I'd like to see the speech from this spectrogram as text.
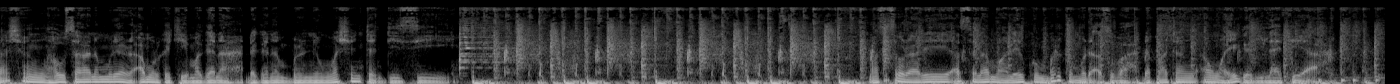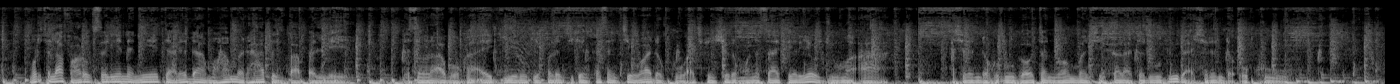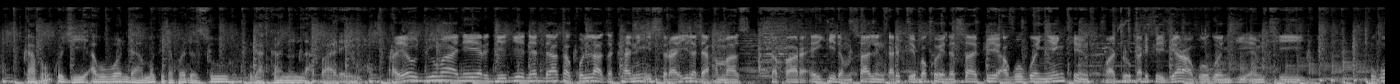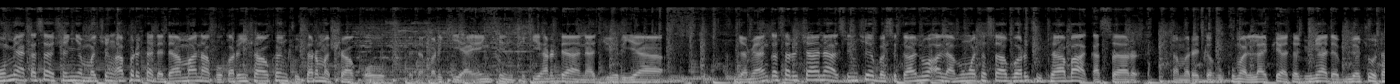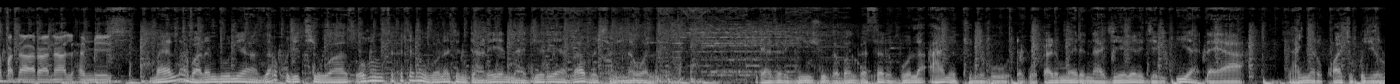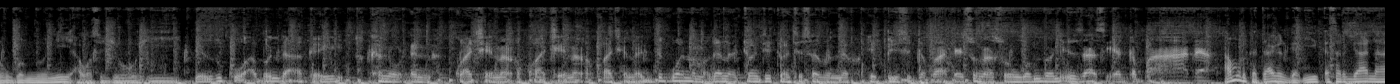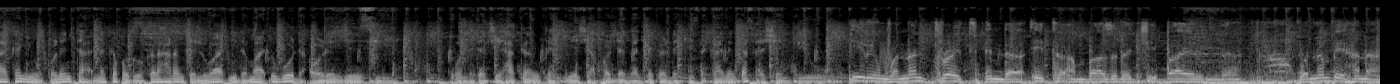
Sashen Hausa na muryar Amurka ke magana daga nan birnin Washington DC. Masu saurare Assalamu alaikum barkanmu da asuba da fatan an waye gari lafiya. Murtala Faruk sanyina ne tare da Muhammad Hafiz Baballe da sauran abokan aiki muke farin cikin kasancewa da ku a cikin shirin na safiyar yau Juma'a 24 ga watan Nuwamban shekara ta 2023. Kafin ku ji abubuwan da muka tafa da su ga kanun labarai. A yau Juma'a ne yarjejeniyar da aka kulla tsakanin Isra'ila da Hamas ta fara aiki da misalin ƙarfe bakwai na safe agogon yankin wato ƙarfe biyar agogon GMT. Hukumomi a ƙasashen yammacin Afirka da dama na ƙoƙarin shawo kan cutar mashako da ta barki a yankin ciki har da Najeriya. Jami'an ƙasar China sun ce ba su gano alamun wata sabuwar cuta ba a ƙasar kamar yadda hukumar lafiya ta duniya WHO ta faɗa ranar Alhamis. Bayan labaran duniya za ku ji cewa tsohon sakataren gwamnatin tarayyar Najeriya Babashir Lawal ya zargi shugaban ƙasar Bola Ahmed Tinubu da ƙoƙarin mai da Najeriya jam'iyya ɗaya. Ta hanyar ƙwace kujerun gwamnoni a wasu jihohi. yanzu ko abin da aka yi a kano ɗin nan ƙwace nan a ƙwace nan a ƙwace nan duk wannan magana 2027 na apc gaba ɗaya suna son gwamnoni in za su iya gaba ɗaya. amurka ta gargaɗi ƙasar ghana kan yunkurinta na kafa dokar haramta luwaɗi da maɗigo da auren jinsi wanda ta ce hakan kan iya shafar dangantakar da ke tsakanin ƙasashen biyu. Irin wannan threat inda ita ambassador ke bayar nan wannan bai hana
